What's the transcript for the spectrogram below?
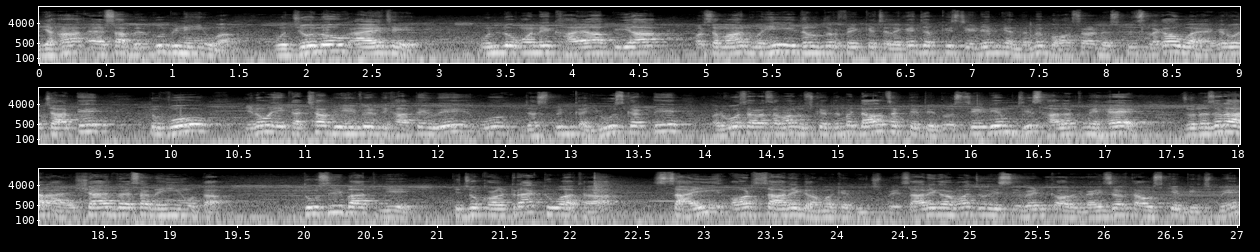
यहाँ ऐसा बिल्कुल भी नहीं हुआ। वो जो लोग आए थे, उन लोगों ने खाया, पिया और सामान वहीं इधर उधर फेंक के चले गए, जबकि स्टेडियम के अंदर में बहुत सारा डस्टबिन लगा हुआ है। अगर वो चाहते तो वो यू नो एक अच्छा बिहेवियर दिखाते हुए वो डस्टबिन का यूज़ करते और वो सारा सामान उसके अंदर में डाल सकते थे। तो स्टेडियम जिस हालत में है, जो नज़र आ रहा है, शायद वैसा नहीं होता। दूसरी बात ये कि जो कॉन्ट्रैक्ट हुआ था, साई और सारे गामा के बीच में। सारे गामा जो इस इवेंट का ऑर्गेनाइजर था, उसके बीच में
